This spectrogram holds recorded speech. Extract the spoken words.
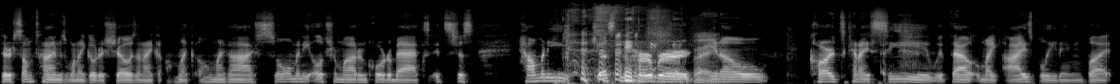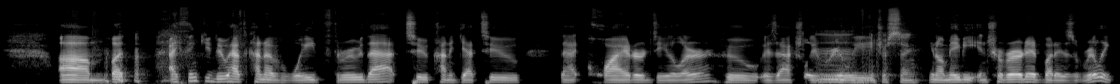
there's sometimes when I go to shows and I, I'm like, oh my gosh, so many ultra modern quarterbacks. It's just how many Justin Herbert, Right. you know, cards can I see without my eyes bleeding? But um, but I think you do have to kind of wade through that to kind of get to that quieter dealer who is actually Mm, really interesting. you know maybe introverted but is really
